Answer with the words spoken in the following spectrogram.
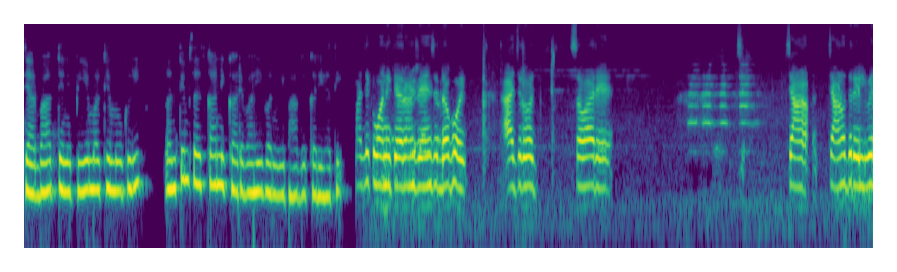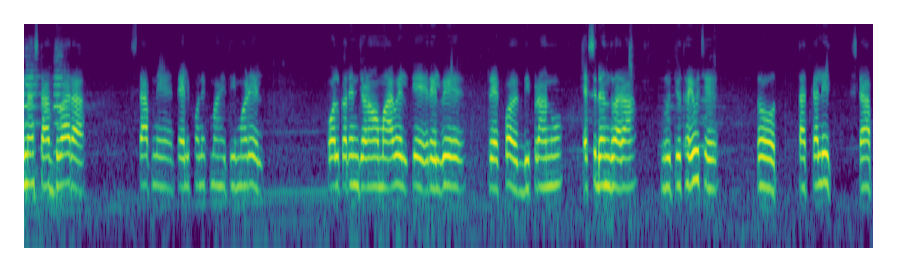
ત્યારબાદ તેને પીએમ અર્થે મોકલી અંતિમ સંસ્કારની કાર્યવાહી વન વિભાગે કરી હતી. સામાજિક વનીકરણ રેન્જ ડભોઈ આજ રોજ સવારે ચાણોદ રેલવેના સ્ટાફ દ્વારા સ્ટાફને ટેલિફોનિક માહિતી મળેલ કોલ કરીને જણાવવામાં આવેલ કે રેલવે ટ્રેક પર દીપડાનું એક્સિડન્ટ દ્વારા મૃત્યુ થયું છે, તો તાત્કાલિક સ્ટાફ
